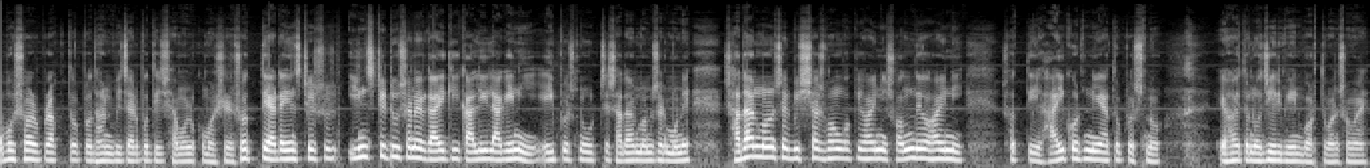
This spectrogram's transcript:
অবসরপ্রাপ্ত প্রধান বিচারপতি শ্যামল কুমার সেন। সত্যি, একটা ইনস্টিটিউ ইনস্টিটিউশনের গায়ে কি কালি লাগেনি? এই প্রশ্ন উঠছে সাধারণ মানুষের মনে। সাধারণ মানুষের বিশ্বাসভঙ্গ কি হয়নি? সন্দেহ হয়নি? সত্যি, হাইকোর্ট নিয়ে এত প্রশ্ন, এ হয়তো নজিরবিহীন বর্তমান সময়ে।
